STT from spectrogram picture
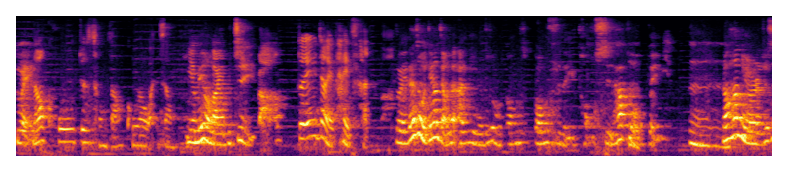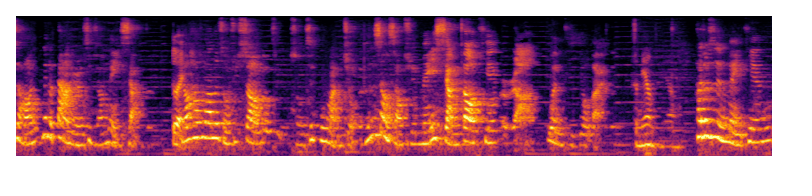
对，然后哭就是从早上哭到晚上，也没有啦，也不至于吧？对，因为这样也太惨了吧？对，但是我今天要讲这个案例呢，就是我们公公司的一个同事，他坐我对面，嗯嗯嗯，然后他女儿就是好像那个大女儿是比较内向的，对，然后他说他那时候去上幼稚园的时候是哭蛮久的，可是上小学没想到天儿啊，问题又来了，怎么样怎么样？他就是每天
